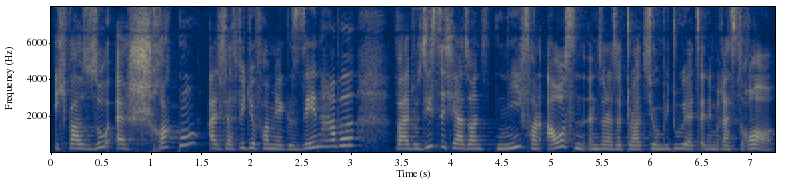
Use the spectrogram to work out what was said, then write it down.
ich war so erschrocken, als ich das Video von mir gesehen habe, weil du siehst dich ja sonst nie von außen in so einer Situation wie du jetzt in dem Restaurant.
